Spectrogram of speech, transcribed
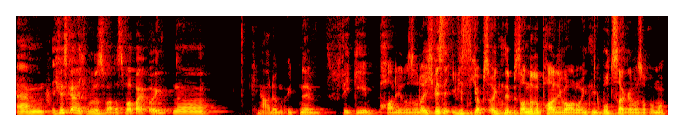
ähm, ich weiß gar nicht, wo das war. Das war bei irgendeiner, keine Ahnung, irgendeine WG-Party oder so. Oder ich weiß nicht, ich weiß nicht ob es irgendeine besondere Party war oder irgendein Geburtstag oder was auch immer.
